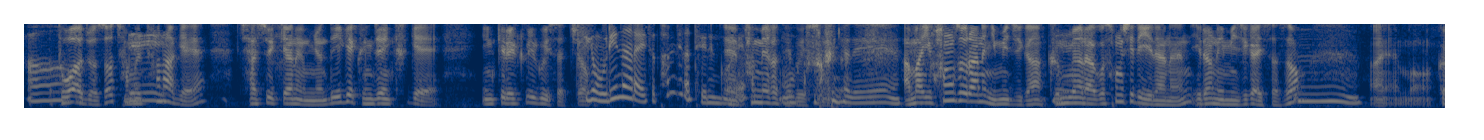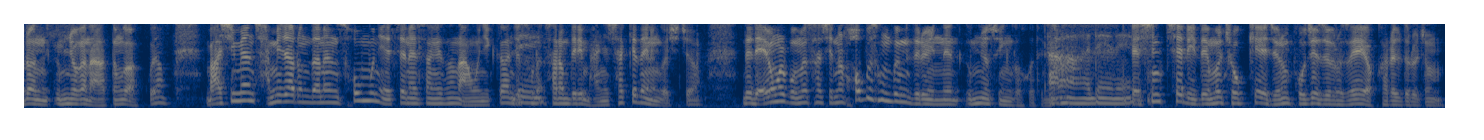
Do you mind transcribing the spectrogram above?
아. 도와줘서 잠을 네. 편하게 잘 수 있게 하는 음료인데 이게 굉장히 크게 인기를 끌고 있었죠. 지금 우리나라에서 판매가 되는 거예요? 네, 판매가 되고 어, 있습니다. 네. 아마 이 황소라는 이미지가 근면하고 성실히 일하는 이런 이미지가 있어서 음. 예, 뭐 그런 음료가 나왔던 것 같고요. 마시면 잠이 잘 온다는 소문이 SNS상에서 나오니까 이제 네. 소- 사람들이 많이 찾게 되는 것이죠. 근데 내용을 보면 사실은 허브 성분이 들어있는 음료수인 거거든요. 아, 네네. 그러니까 신체 리듬을 좋게 해주는 보조제로서의 역할들을 좀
